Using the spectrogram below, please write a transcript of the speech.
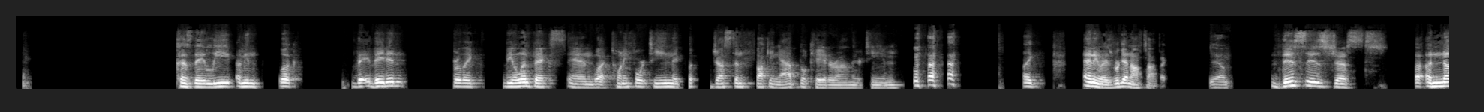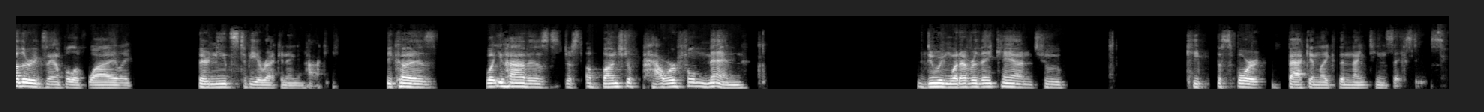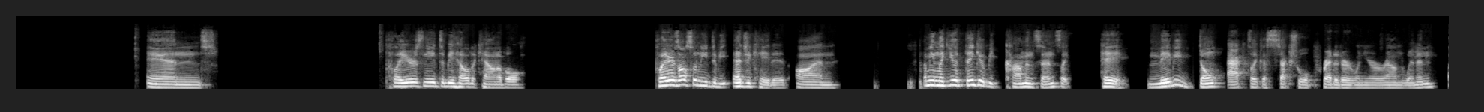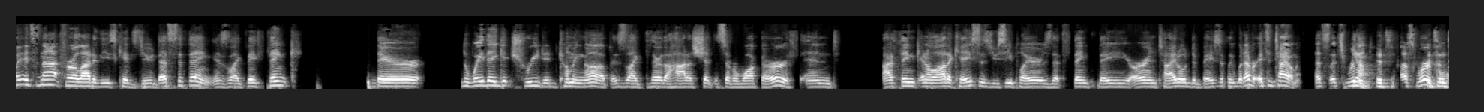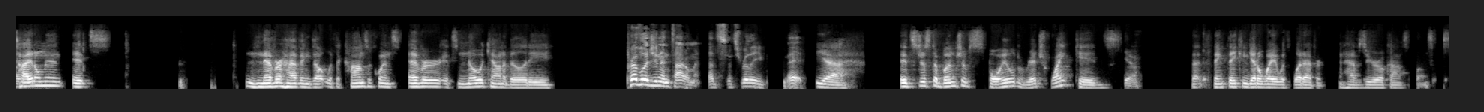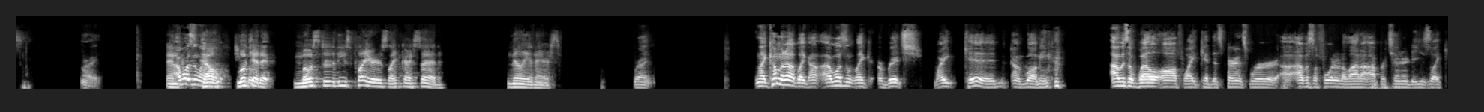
because they leave. I mean, look, they they didn't for like the Olympics in what 2014. They put Justin fucking Abdelkader on their team. like, anyways, we're getting off topic. Yeah. This is just a- another example of why like there needs to be a reckoning in hockey because what you have is just a bunch of powerful men doing whatever they can to keep the sport back in like the 1960s. And players need to be held accountable. Players also need to be educated on I mean like you would think it would be common sense like hey, maybe don't act like a sexual predator when you're around women. But it's not for a lot of these kids, dude. That's the thing. Is like they think they're the way they get treated coming up is like they're the hottest shit that's ever walked the earth. And I think in a lot of cases you see players that think they are entitled to basically whatever. It's entitlement. That's it's really yeah, it's that's word. it's entitlement it's never having dealt with a consequence ever it's no accountability privilege and entitlement. That's it's really it. yeah it's just a bunch of spoiled rich white kids Yeah. That think they can get away with whatever and have zero consequences Right. and I wasn't, like, look at it most of these players like i said millionaires Right. Like coming up, like I, I wasn't like a rich white kid. Uh, well, I mean, I was a well-off white kid. That's parents were. I I was afforded a lot of opportunities. Like,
